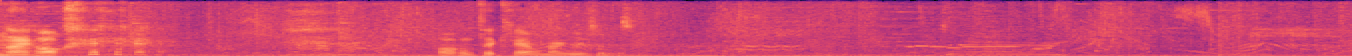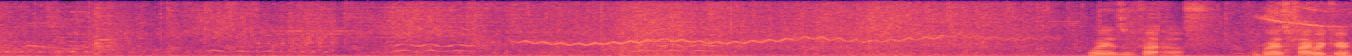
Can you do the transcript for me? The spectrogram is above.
Nighthawk. Hawk can take care of my wizards. Where's the? Where's Firecracker?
